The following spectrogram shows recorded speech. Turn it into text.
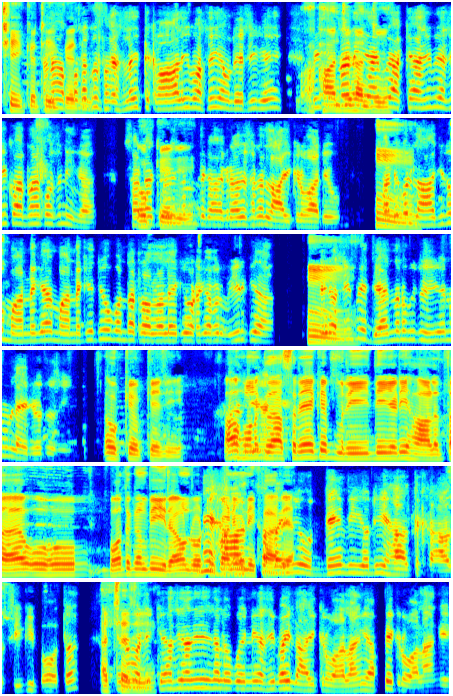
ਠੀਕ ਹੈ ਠੀਕ ਹੈ ਆਪਾਂ ਤਾਂ ਜੀ। ਕੋਈ ਫੈਸਲਾ ਹੀ ਟਿਕਾ ਵਾਲੀ ਪਾਸੇ ਹੀ ਆਉਂਦੇ ਸੀਗੇ। ਵੀ ਹਾਂਜੀ ਹਾਂਜੀ। ਇਹ ਆਖਿਆ ਸੀ ਵੀ ਅਸੀਂ ਕਰਨਾ ਕੁਝ ਨਹੀਂਗਾ ਸਾਡਾ ਜੀ। ਇਹਨਾਂ ਨੂੰ ਟਿਕਾ ਕਰਾ ਦਿਓ ਸਾਡਾ ਇਲਾਜ ਕਰਵਾ ਦਿਓ। ਸਾਡੇ ਕੋਲ ਇਲਾਜ ਜਦੋਂ ਮੰਨ ਗਿਆ ਮੰਨ ਕੇ ਤੇ ਉਹ ਬੰਦਾ ਟਰਾਲਾ ਲੈ ਕੇ ਉੱਠ ਗਿਆ ਫਿਰ ਵੀਰ ਗਿਆ ਫਿਰ ਅਸੀਂ ਭੇਜਿਆ ਇਹਨਾਂ ਨੂੰ ਵੀ ਤੁਸੀਂ ਇਹਨੂੰ ਲੈ ਜਾਓ ਤੁਸੀਂ। ਓਕੇ ਓਕੇ ਜੀ। ਆ ਹੁਣ ਦੱਸ ਰਿਹਾ ਕਿ ਮਰੀਜ਼ ਦੀ ਜਿਹੜੀ ਹਾਲਤ ਆ ਉਹ ਬਹੁਤ ਗੰਭੀਰ ਆ ਹੁਣ ਰੋਟੀ ਪਾਣੀ ਵੀ ਨਹੀਂ ਖਾ ਰਿਹਾ। ਉਦੋਂ ਵੀ ਉਹਦੀ ਹਾਲਤ ਖਰਾਬ ਸੀਗੀ ਬਹੁਤ। ਅੱਛਾ ਜੀ ਅਸੀਂ ਕਿਹਾ ਸੀ ਆਦੀ ਚਲੋ ਕੋਈ ਨਹੀਂ ਅਸੀਂ ਭਾਈ ਇਲਾਜ ਕਰਵਾ ਲਾਂਗੇ ਆਪੇ ਕਰਵਾ ਲਾਂਗੇ।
